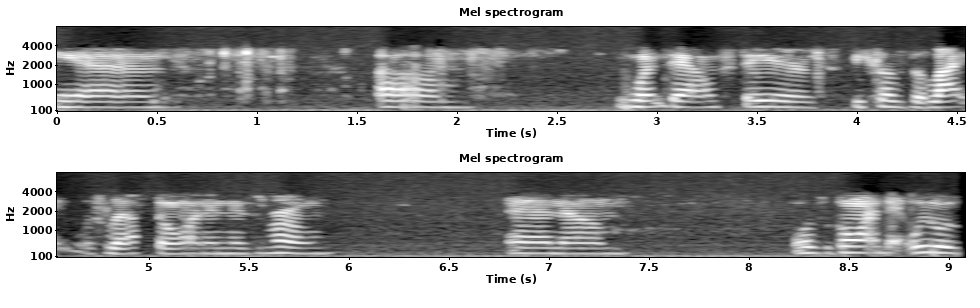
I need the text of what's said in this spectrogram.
and um, went downstairs because the light was left on in his room, and um, was going. That we were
